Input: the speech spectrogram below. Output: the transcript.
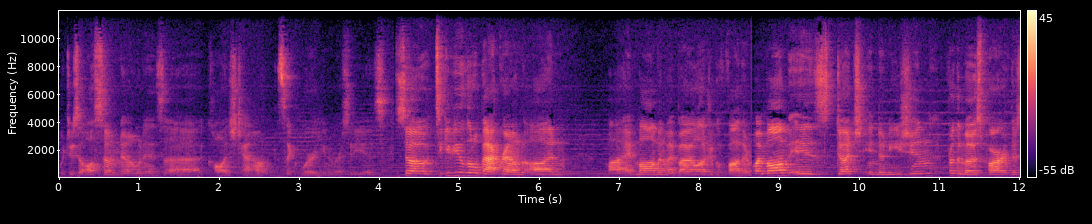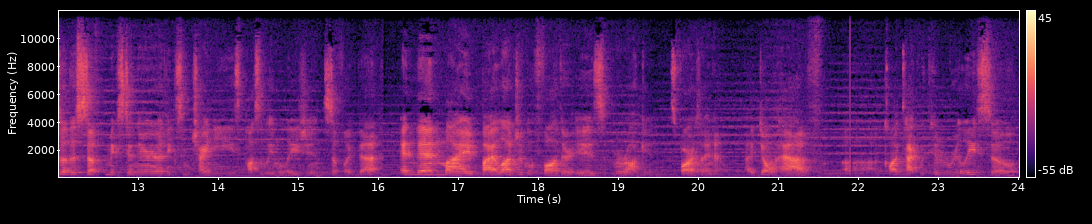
which is also known as a college town. It's like where university is. So to give you a little background on my mom and my biological father. My mom is Dutch Indonesian for the most part. There's other stuff mixed in there. I think some Chinese, possibly Malaysian, stuff like that. And then my biological father is Moroccan, as far as I know. I don't have uh, contact with him really, so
